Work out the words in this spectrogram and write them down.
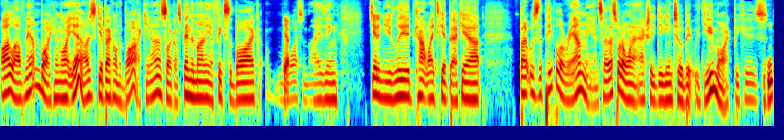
I love mountain biking. I'm like, yeah, I just get back on the bike. You know, it's like I'll spend the money, I fix the bike. My Yep. wife's amazing. Get a new lid. Can't wait to get back out. But it was the people around me, and so that's what I want to actually dig into a bit with you, Mike, because Mhm.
